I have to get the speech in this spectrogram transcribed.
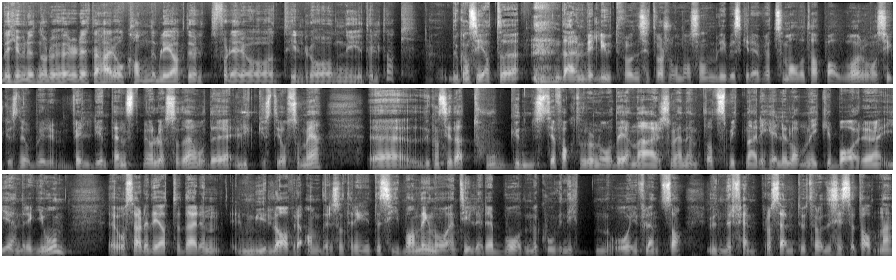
bekymret når du hører dette her, og kan det bli aktuelt for dere å tilrå nye tiltak? Du kan si at Det er en veldig utfordrende situasjon nå som blir beskrevet, som alle tar på alvor. og Sykehusene jobber veldig intenst med å løse det, og det lykkes de også med. Du kan si Det er to gunstige faktorer nå. Det ene er som jeg nevnte, at smitten er i hele landet, ikke bare i en region. Eh, og så er det det at det er en mye lavere andel som trenger intensivbehandling nå enn tidligere, både med covid-19 og influensa. Under 5 ut fra de siste tallene.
